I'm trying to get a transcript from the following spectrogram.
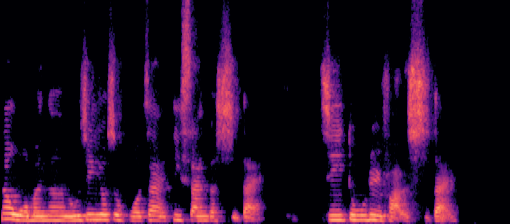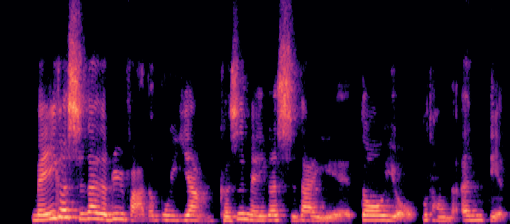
那我们呢，如今就是活在第三个时代，基督律法的时代。每一个时代的律法都不一样，可是每一个时代也都有不同的恩典。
